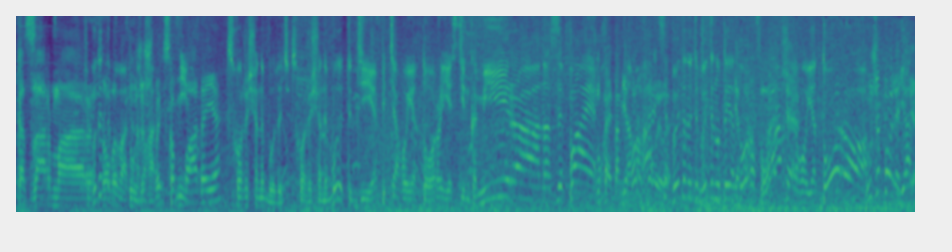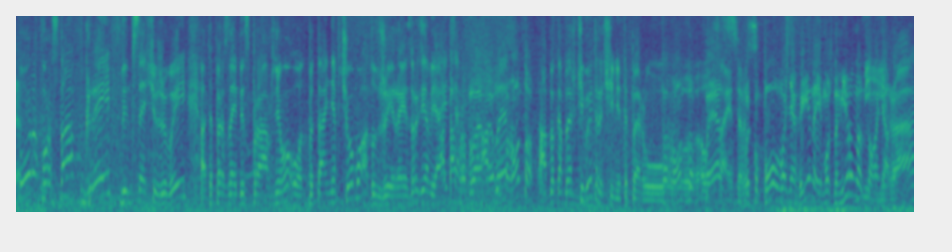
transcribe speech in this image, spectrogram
Казарма Чи будуть ренжова добивати дуже намагатись? швидко Ні. падає. Схоже, що не будуть. Схоже, що не будуть. Тут діє, підтягує Торо, є стінка. Міра насипає. Слухай, там Яторо Намагається зловили. витягнути, витягнути боляче. справжнього. Яторо! Дуже боляче. Яторо, форстав, Грейв, він все ще живий. А тепер знайди справжнього. От питання в чому. А тут вже і Рейзер з'являється. А там проблеми у Торонто? А БКБшки витрачені тепер у Торонто без Outsiders. викуповування гине і можна міру наздоганяти. Міра,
